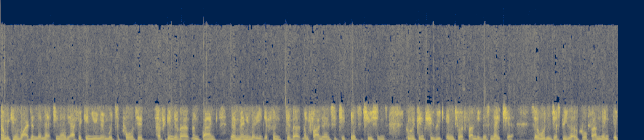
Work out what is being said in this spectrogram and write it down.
And we can widen the net. You know, the African Union would support it, African Development Bank. There are many, many different development finance institutions who would contribute into a fund of this nature. So it wouldn't just be local funding, it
